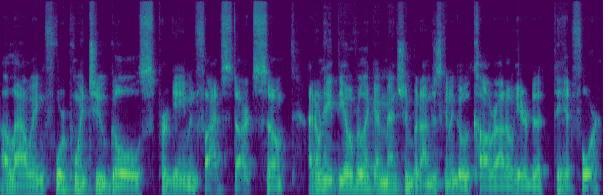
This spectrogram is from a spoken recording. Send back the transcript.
allowing 4.2 goals per game in five starts. So I don't hate the over, like I mentioned, but I'm just going to go with Colorado here to, to hit four.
